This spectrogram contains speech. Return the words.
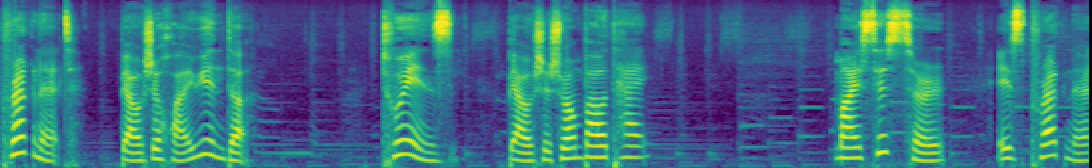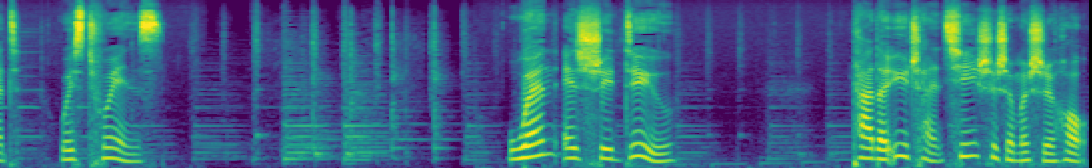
Pregnant 表示怀孕的，twins 表示双胞胎。My sister is pregnant with twins. When is she due? 她的预产期是什么时候？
